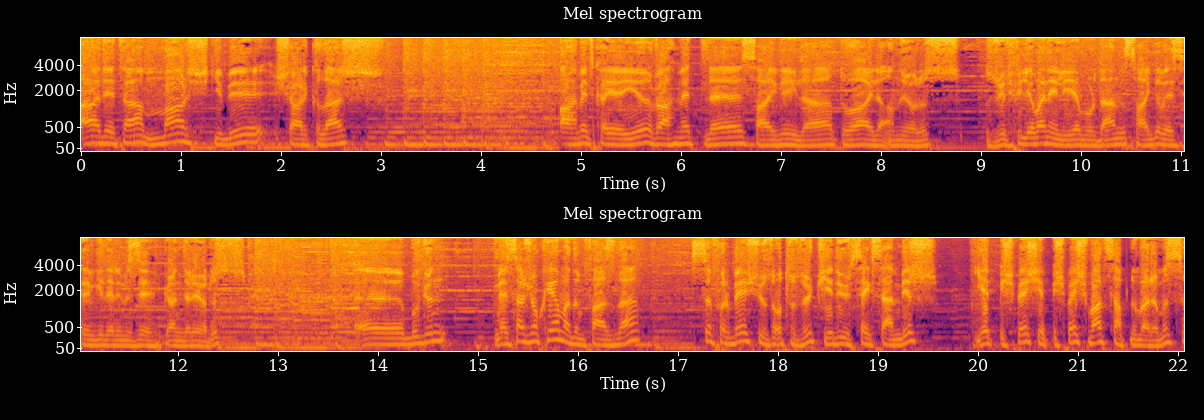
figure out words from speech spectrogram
Adeta marş gibi şarkılar Ahmet Kaya'yı rahmetle, saygıyla, duayla anıyoruz. Zülfü Livaneli'ye buradan saygı ve sevgilerimizi gönderiyoruz. Ee, bugün mesaj okuyamadım fazla. 0533 781 75 75 WhatsApp numaramız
